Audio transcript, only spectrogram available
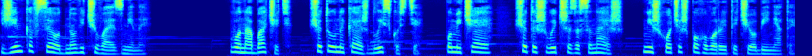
жінка все одно відчуває зміни. Вона бачить, що ти уникаєш близькості, помічає, що ти швидше засинаєш, ніж хочеш поговорити чи обійняти.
